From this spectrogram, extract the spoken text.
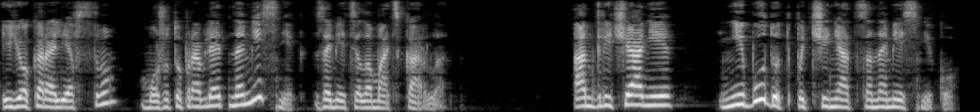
Ее королевством может управлять наместник, — заметила мать Карла. Англичане не будут подчиняться наместнику.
